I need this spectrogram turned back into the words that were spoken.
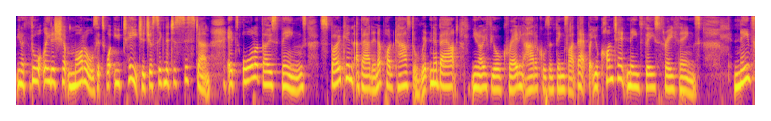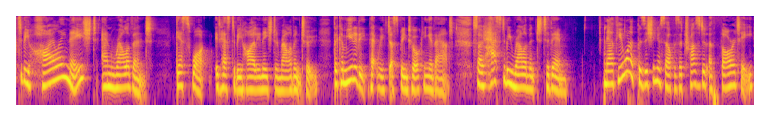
you know, thought leadership models. It's what you teach. It's your signature system. It's all of those things spoken about in a podcast or written about, you know, if you're creating articles and things like that. But your content needs these three things. Needs to be highly niched and relevant guess what? It has to be highly niched and relevant to the community that we've just been talking about. So has to be relevant to them. Now, if you want to position yourself as a trusted authority,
